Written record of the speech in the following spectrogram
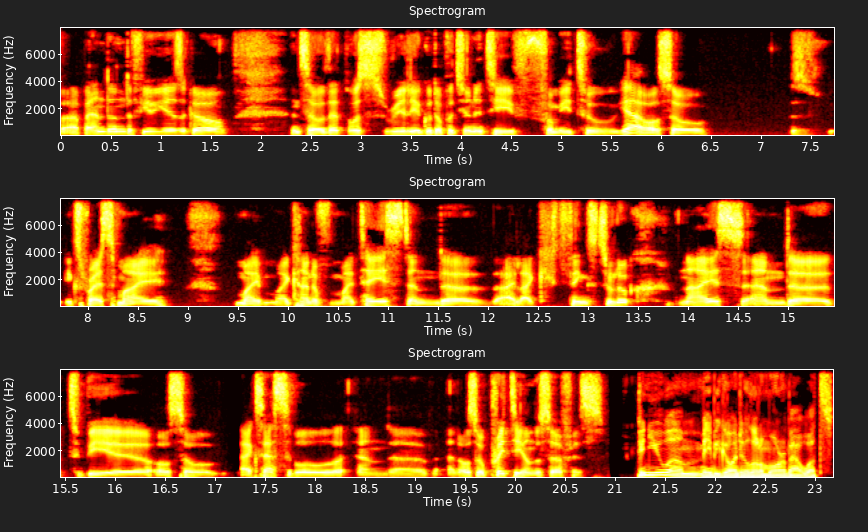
abandoned a few years ago. And so that was really a good opportunity for me to, yeah, also express my, my my kind of my taste, and uh, I like things to look nice and uh, to be uh, also accessible and uh, and also pretty on the surface. Can you um, maybe go into a little more about what's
